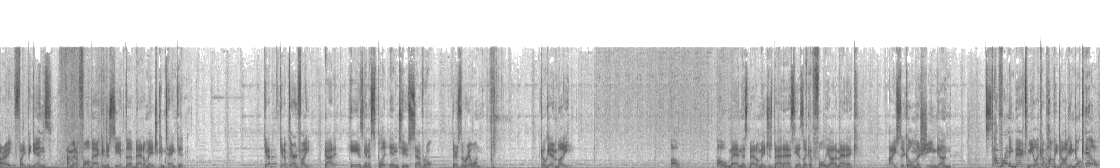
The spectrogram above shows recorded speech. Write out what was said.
All right, fight begins. I'm gonna fall back and just see if the battle mage can tank it. Get up, get up there and fight. Got it. He is gonna split into several. There's the real one. Go get him, buddy. Oh. Oh man, this battle mage is badass. He has like a fully automatic icicle machine gun. Stop running back to me like a puppy dog and go kill.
